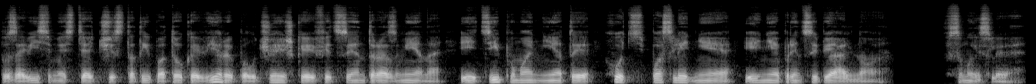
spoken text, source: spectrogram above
В зависимости от частоты потока веры получаешь коэффициент размена и тип монеты, хоть последнее и не принципиально. В смысле?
